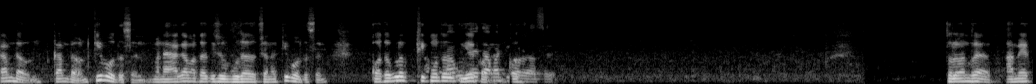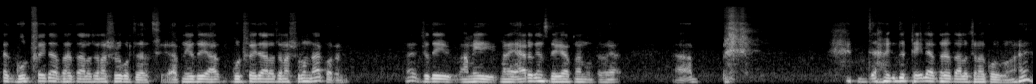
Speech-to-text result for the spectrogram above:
কাম ডাউন কাম ডাউন কি বলতেছেন? মানে আগা মাথা কিছু বোঝা যাচ্ছে না কি বলতেছেন? কথাগুলো ঠিক মতো ইয়ে করেন আছে? সুলেমান ভাই আমি একটা গুড ফেইতে আপনার সাথে আলোচনা শুরু করতে যাচ্ছি। আপনি যদি গুড ফেইতে আলোচনা শুরু না করেন হ্যাঁ যদি আমি মানে অ্যারোগেন্স দেখে আপনার মধ্যে আহ, আমি কিন্তু ঠেলে আপনার সাথে আলোচনা করব না হ্যাঁ?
